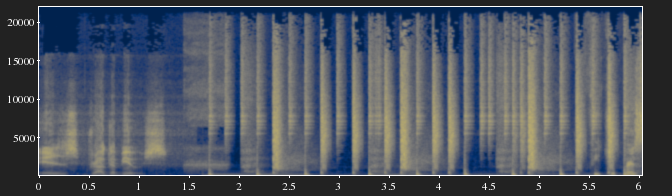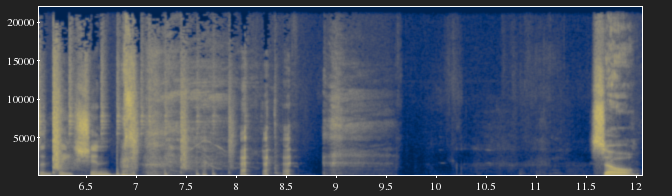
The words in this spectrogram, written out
is drug abuse. feature presentation. so,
